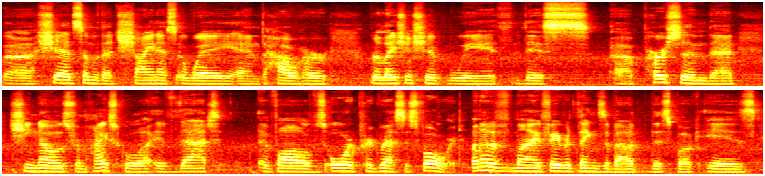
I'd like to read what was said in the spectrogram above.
uh, shed some of that shyness away, and how her relationship with this uh, person that she knows from high school, if that evolves or progresses forward. One of my favorite things about this book is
